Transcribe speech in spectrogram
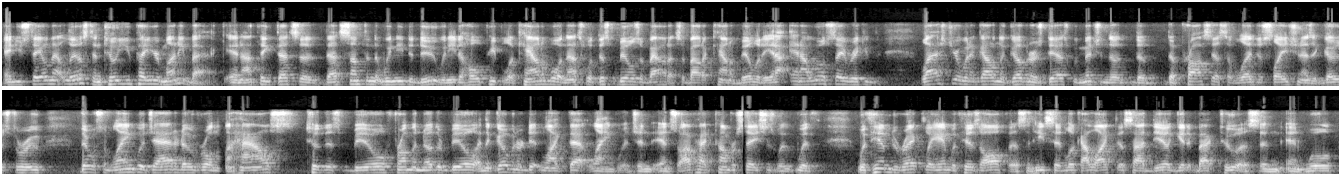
and you stay on that list until you pay your money back. And I think that's a that's something that we need to do. We need to hold people accountable, and that's what this bill's about. It's about accountability. And I, and I will say, Ricky last year when it got on the governor's desk, we mentioned the, the, the process of legislation as it goes through. There was some language added over on the House to this bill from another bill, and the governor didn't like that language. And, and so I've had conversations with, with, with him directly and with his office, and he said, "Look, I like this idea. Get it back to us, and, and we'll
